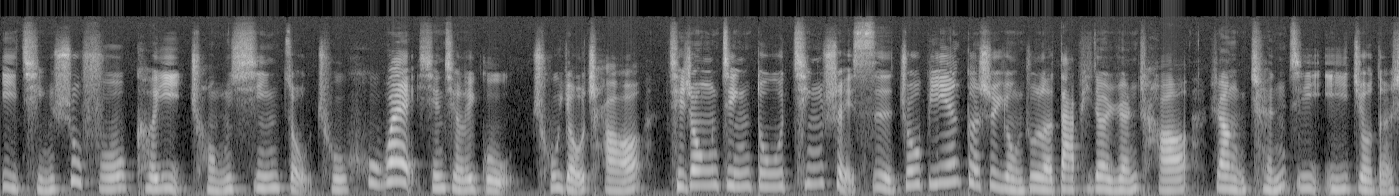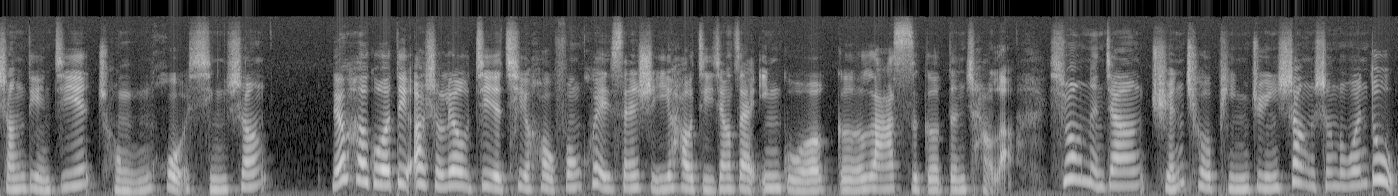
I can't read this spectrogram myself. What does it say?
疫情束缚，可以重新走出户外，掀起了一股出游潮。其中，京都清水寺周边更是涌入了大批的人潮，让沉寂已久的商店街重获新生。联合国第二十六届气候峰会三十一号即将在英国格拉斯哥登场了，希望能将全球平均上升的温度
